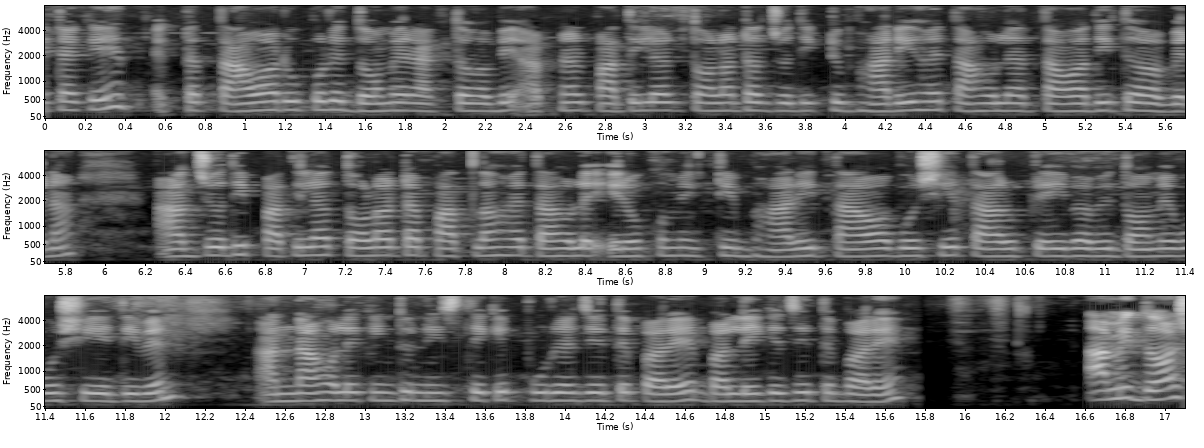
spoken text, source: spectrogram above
এটাকে একটা তাওয়ার উপরে দমে রাখতে হবে। আপনার পাতিলার তলাটা যদি একটু ভারী হয় তাহলে আর তাওয়া দিতে হবে না। আর যদি পাতিলার তলাটা পাতলা হয় তাহলে এরকম একটি ভারী তাওয়া বসিয়ে তার উপরে এইভাবে দমে বসিয়ে দিবেন। আর না হলে কিন্তু নিচ থেকে পুড়ে যেতে পারে বা লেগে যেতে পারে। আমি দশ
